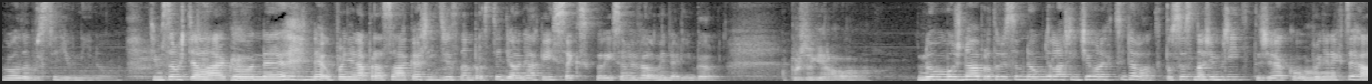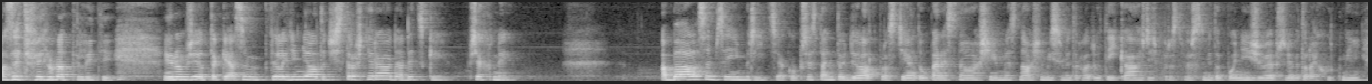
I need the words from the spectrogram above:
Bylo to prostě divný, no. Tím jsem chtěla jako ne, ne úplně na prasáka říct, že jsem tam prostě dělal nějaký sex, který se mi velmi nelíbil. A proč to dělala? No možná, protože jsem neuměla říct, že ho nechci dělat. To se snažím říct, že jako no. úplně nechci házet vinu na ty lidi. Jenomže tak já jsem ty lidi měla totiž strašně ráda, vždycky, všechny. A bála jsem se jim říct, jako přestaň to dělat, prostě já to úplně nesnáším, nesnáším, když se mi takhle dotýkáš, když prostě, prostě mi to ponižuje, přijde mi to nechutný,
